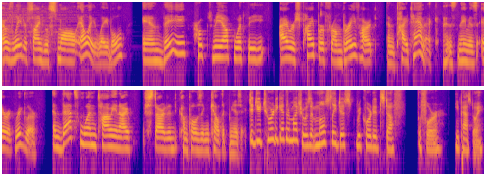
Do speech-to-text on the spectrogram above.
I was later signed to a small LA label, and they hooked me up with the Irish piper from Braveheart and Titanic. His name is Eric Rigler. And that's when Tommy and I started composing Celtic music. Did you tour together much, or was it mostly just recorded stuff before he passed away?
